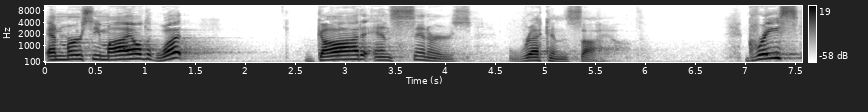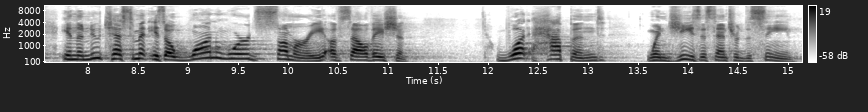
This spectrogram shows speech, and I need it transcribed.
and mercy mild. What? God and sinners reconciled. Grace in the New Testament is a one word summary of salvation. What happened when Jesus entered the scene?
